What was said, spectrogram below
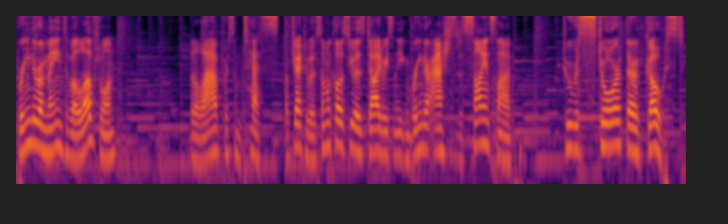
bring the remains of a loved one to the lab for some tests. Objective, if someone close to you has died recently, you can bring their ashes to the science lab to restore their ghost.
